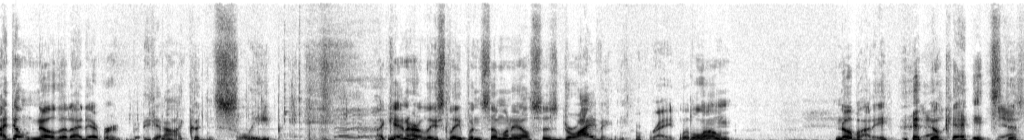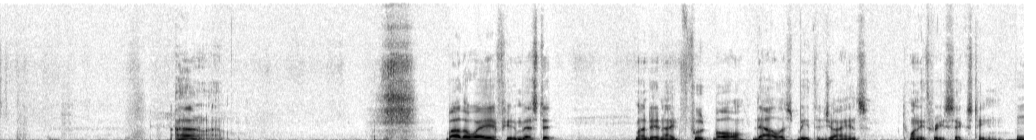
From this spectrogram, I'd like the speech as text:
I don't know that I'd ever, you know, I couldn't sleep. I can't hardly sleep when someone else is driving. Right. let alone nobody. Yeah. okay, it's Yeah. just I don't know. By the way, if you missed it, Monday night football, Dallas beat the Giants 23-16. Hmm.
